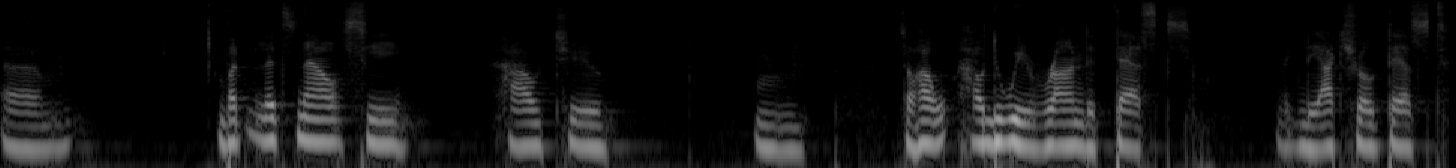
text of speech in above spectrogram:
Um, but let's now see how to um, so how how do we run the tests like the actual test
